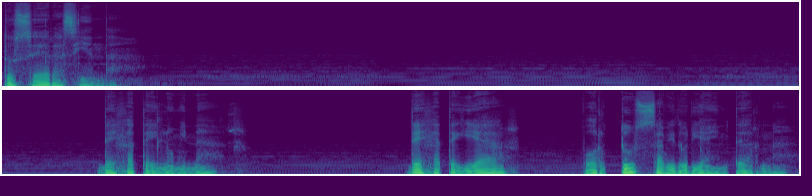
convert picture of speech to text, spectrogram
tu ser ascienda. Déjate iluminar, déjate guiar por tu sabiduría interna,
